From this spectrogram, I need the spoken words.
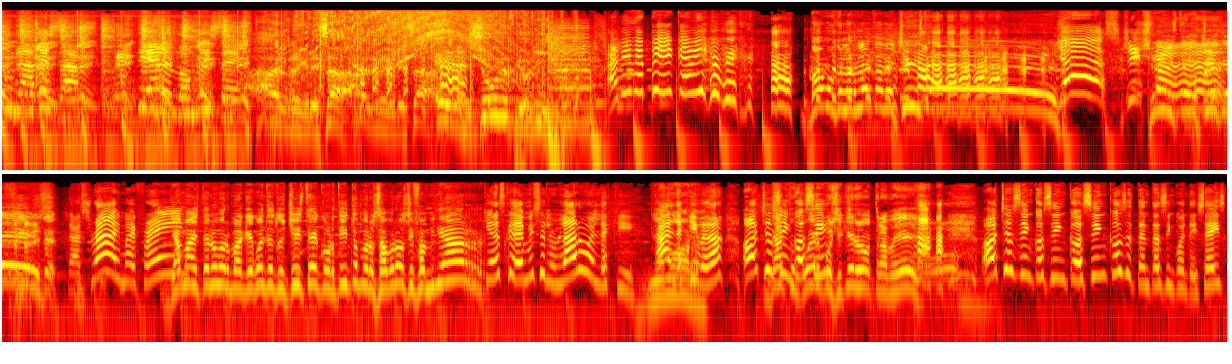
en una de esas Al regresar, al regresar, en el show de Piolín. ¡A mí me pica, a mí me pica! ¡Vamos con la ruleta de chistes! ¡Yes! ¡Chistes! ¡Chistes, chistes! That's right, my friend. Llama a este número para que cuente tu chiste cortito, pero sabroso y familiar. ¿Quieres que dé mi celular o el de aquí? Mi ah, el de aquí, ¿verdad? Da tu 855 cuerpo si quieres otra vez. 855 570 56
